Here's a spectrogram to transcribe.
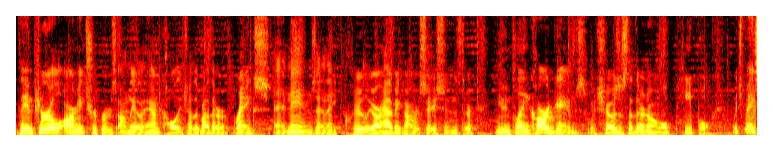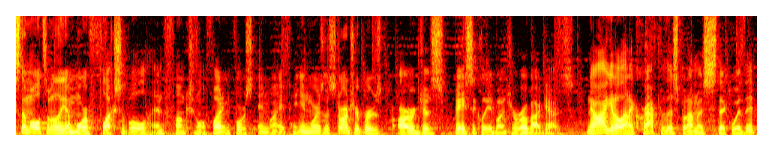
The Imperial Army troopers, on the other hand, call each other by their ranks and names, and they clearly are having conversations. They're even playing card games, which shows us that they're normal people, which makes them ultimately a more flexible and functional fighting force, in my opinion, whereas the Stormtroopers are just basically a bunch of robot guys. Now, I get a lot of crap for this, but I'm gonna stick with it.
